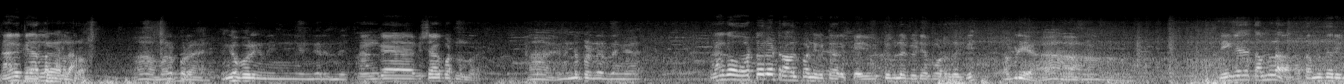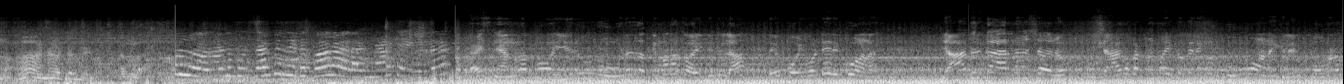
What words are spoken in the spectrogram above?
ഞങ്ങൾ കേരള മലപ്പുറം ஆ மலப்புறம் எங்க போறீங்க நீங்க எங்க இருந்து ഞങ്ങൾ விசாகப்பட்டினம் போகிறேன் ஆ என்ன பண்றதுங்க நாங்கள் ஓட்டோவில் ட்ராவல் பண்ணிக்கிட்டே இருக்கேன் யூடியூப்பில் வீடியோ போடுறதுக்கு அப்படியா நீங்கள் தமிழா தமிழ் தெரியுமா ஆ நான் தமிழ் தமிழா ഞങ്ങളപ്പോൾ ഈ ഒരു റോഡ് സത്യം പറഞ്ഞാൽ കഴിഞ്ഞിട്ടില്ല. ഇത് പോയിക്കൊണ്ടേ ഇരിക്കുവാണ്. യാതൊരു കാരണവശാലും വിശാഖപട്ടണം ബൈക്കൊക്കെ നിങ്ങൾ പോവുകയാണെങ്കിൽ പോകണം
